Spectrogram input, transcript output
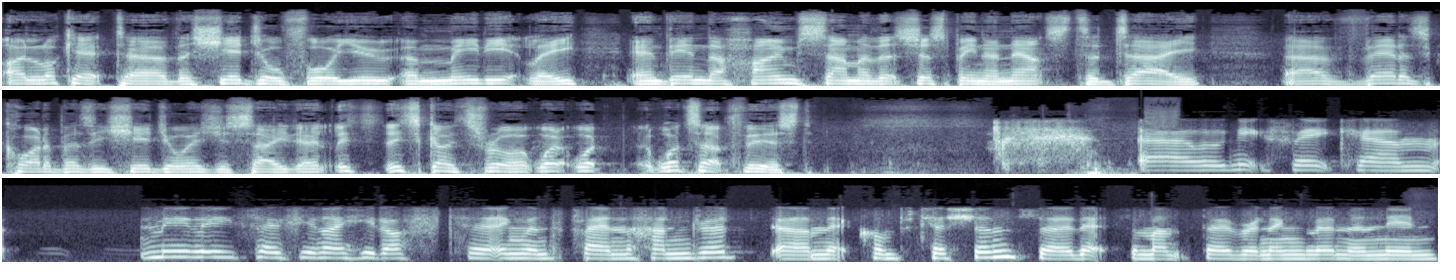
I, look at uh, the schedule for you immediately, and then the home summer that's just been announced today. that is quite a busy schedule, as you say. let's let's go through it. What what what's up first? well, next week um, Melie, Sophie and I head off to England to play in the 100, um, that competition. So that's a month over in England. And then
